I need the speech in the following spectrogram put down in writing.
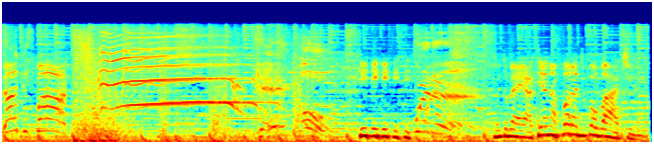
Dodgebox! KO! Winner! Muito bem, Atena fora de combate.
